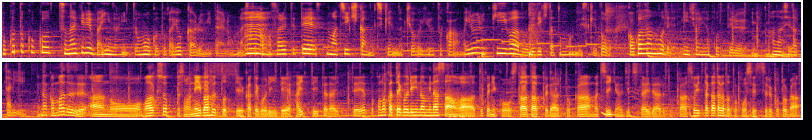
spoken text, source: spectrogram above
こことここつなげればいいのにって思うことがよくあるみたいなお話とかもされてて、うん、まあ、地域間の知見の共有とかいろいろキーワード出てきたと思うんですけど岡田さんの方で印象に残ってる話だったり。なんかまずあのワークショップそのネイバーフットっていうカテゴリーで入っていただいてやっぱこのカテゴリーの皆さんは特にこうスタートアップであるとか、まあ、地域の自治体であるとか、うん、そういった方々とこう接することが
